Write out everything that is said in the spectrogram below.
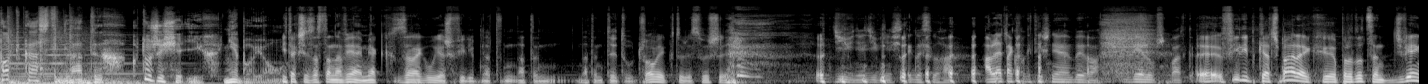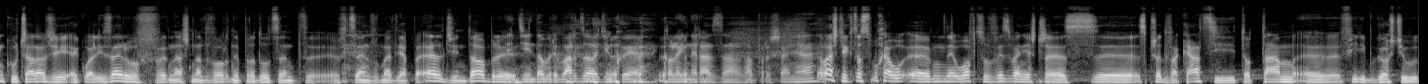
Podcast dla tych, którzy się ich nie boją. I tak się zastanawiałem, jak zareagujesz, Filip, na ten, na ten, na ten tytuł. Człowiek, który słyszy Dziwnie, dziwnie się tego słucha. Ale tak faktycznie bywa w wielu przypadkach. E, Filip Kaczmarek, producent dźwięku, czarodziej equalizerów, nasz nadworny producent w cnwmedia.pl. Dzień dobry. Dzień dobry bardzo, dziękuję kolejny raz za zaproszenie. No właśnie, kto słuchał e, Łowców Wyzwań jeszcze z, sprzed wakacji, to tam e, Filip gościł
